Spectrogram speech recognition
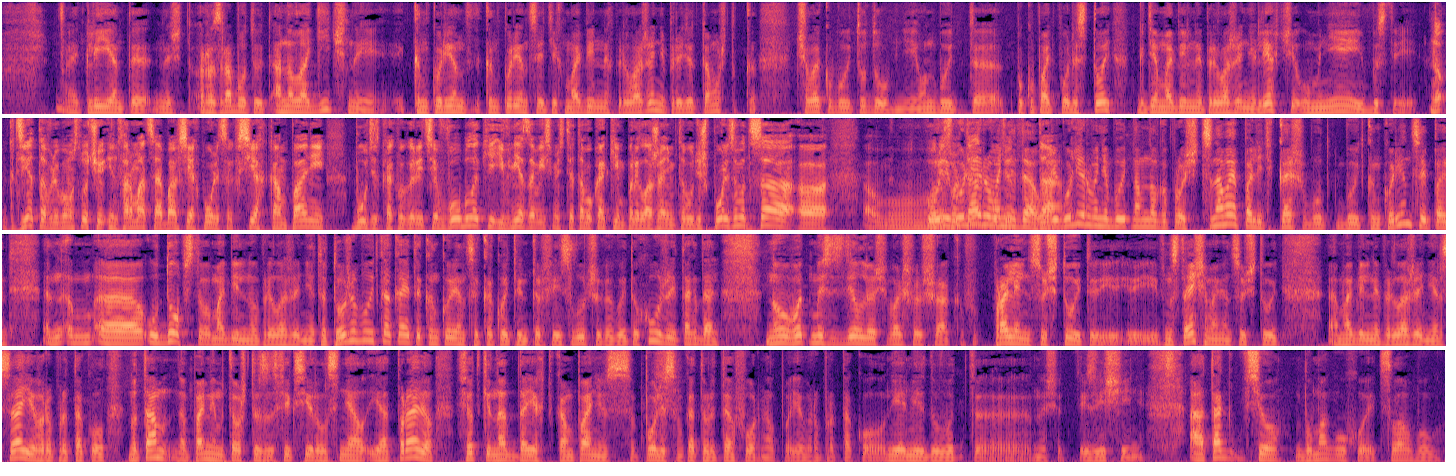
клиенты значит, разработают аналогичные, конкурен... конкуренция этих мобильных приложений приведет к тому, что человеку будет удобнее. Он будет э, покупать полис той, где мобильное приложение легче, умнее и быстрее. Но где-то в любом случае информация обо всех полисах всех компаний будет, как вы говорите, в облаке, и вне зависимости от того, каким приложением ты будешь пользоваться, э, урегулирование, будет... да, да, урегулирование будет намного проще. Ценовая политика, конечно, будет, будет конкуренция, удобство мобильного приложения, это тоже будет какая-то конкуренция, какой-то интерфейс лучше, какой-то хуже и так далее. Но вот мы сделали очень большой шаг. Параллельно существует, и, в настоящий момент существует э, мобильное приложение РСА, Европротокол, но там, э, помимо того, что ты зафиксировал, снял и отправил, все-таки надо доехать в компанию с полисом, который ты оформил по Европротоколу. Я имею в виду вот, э, значит, извещение. А так все, бумага уходит, слава богу.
